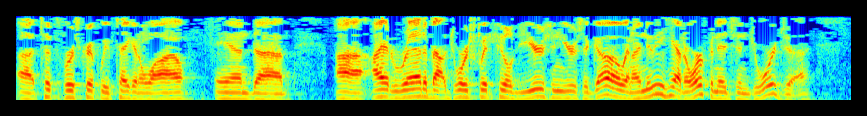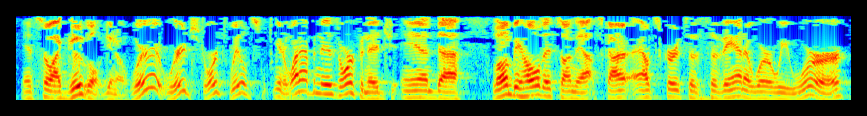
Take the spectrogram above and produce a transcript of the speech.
uh, took the first trip we've taken in a while, and uh, uh, I had read about George Whitefield years and years ago, and I knew he had an orphanage in Georgia. And so I Googled, you know, where, where's George Fields, you know, what happened to his orphanage? And, uh, lo and behold, it's on the outskirts of Savannah where we were.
